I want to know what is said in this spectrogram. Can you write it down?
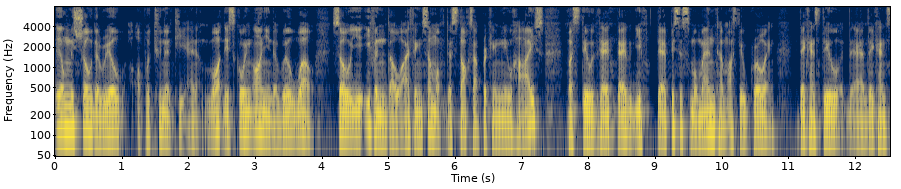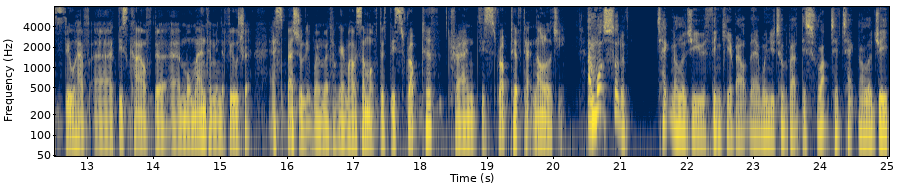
it only shows the real opportunity and what is going on in the real world. So even though I think some of the stocks are breaking new highs, but still, they, they, if their business momentum are still growing, they can still uh, they can still have uh, this kind of the uh, momentum in the future, especially when we're talking about some of the disruptive trend, disruptive technology. And what sort of technology you're thinking about there when you talk about disruptive technology?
